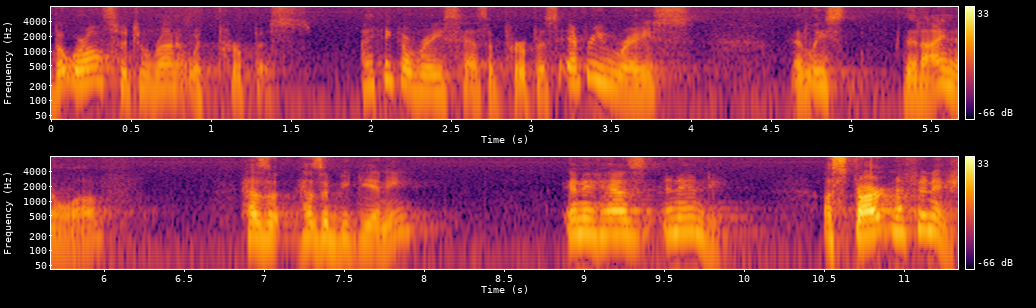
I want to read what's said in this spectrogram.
but we're also to run it with purpose. I think a race has a purpose. Every race, at least that I know of, has a, has a beginning and it has an ending a start and a finish.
